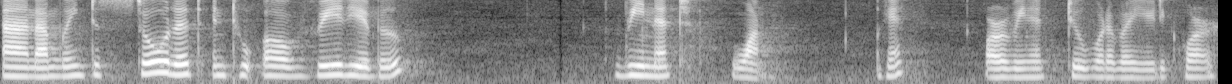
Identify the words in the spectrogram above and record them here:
And I'm going to store it into a variable vnet1 okay? Or vnet2 whatever you require.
